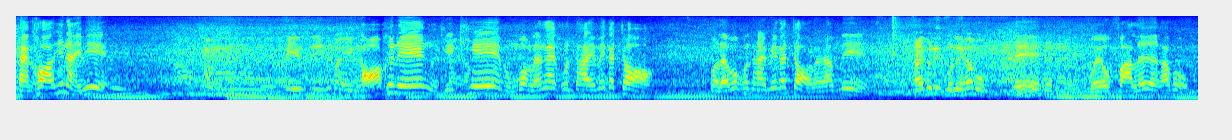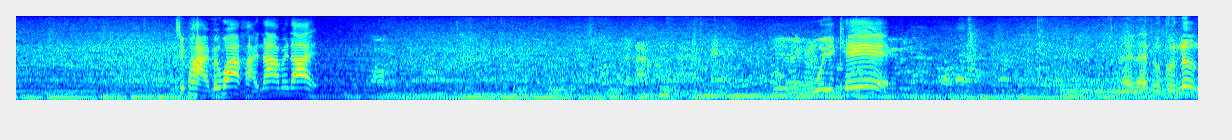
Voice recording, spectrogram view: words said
แผงคอที่ไหนพี่ ทำ CNC ขึ้นมาเองอ๋อขึ้นเองเคเคผมบอกแล้วไงคนไทยไม่กระจอก บอกแล้วว่าคนไทยไม่กระจอกนะครับนี่ ใช้ผลิตหมดเลยครับผมนี่เวลฟาเลอร์ครับผม ชิบหายไม่ว่าขายหน้าไม่ได้ โอ้ยเคไหนไหนศูนย์ศูนย์หนึ่ง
